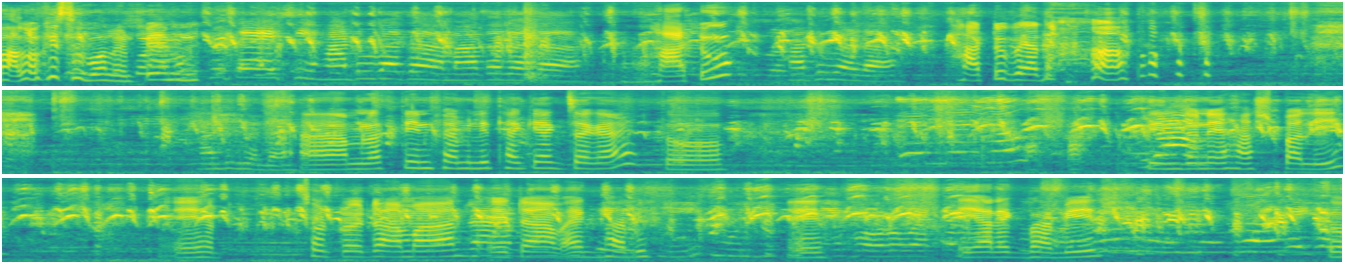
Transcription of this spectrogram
ভালো কিছু বলেন প্রেম। হাঁটু? হাঁটু বেড়া আমরা তিন ফ্যামিলি থাকি এক জায়গায় তো তিনজনে হাঁস পালি এ ছোট এটা আমার এটা এক ভাবি। এ- আর এক ভাবির। তো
